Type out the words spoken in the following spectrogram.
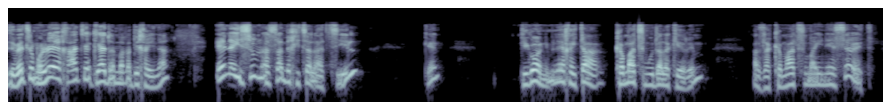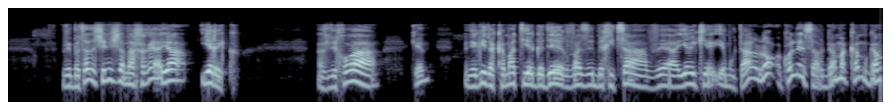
זה בעצם הולך עד כיד אמר רבי חיינה, אין האיסור נעשה מחיצה להציל, כן? כגון, אם נניח הייתה קמה צמודה לכרם, אז הקמה עצמה היא נאסרת, ובצד השני שלה מאחריה היה ירק. אז לכאורה, כן, אני אגיד הקמה תהיה גדר ואז מחיצה והירק יהיה מותר, לא, הכל נאסר, גם, הקמה, גם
